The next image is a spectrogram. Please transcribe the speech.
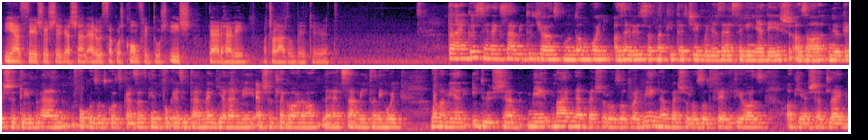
ilyen szélsőségesen erőszakos konfliktus is terheli a családok békéjét. Talán közhelynek számít, hogyha azt mondom, hogy az erőszaknak kitettség vagy az elszegényedés az a nők esetében fokozott kockázatként fog ezután megjelenni, esetleg arra lehet számítani, hogy valamilyen idősebb, még már nem besorozott, vagy még nem besorozott férfi az, aki esetleg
